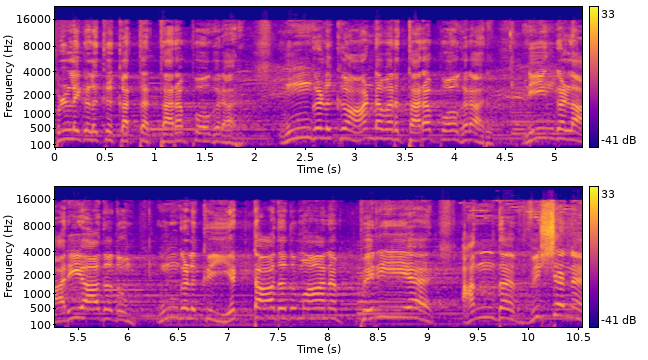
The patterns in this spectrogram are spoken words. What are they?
பிள்ளைகளுக்கு கத்த தரப்போகிறார். உங்களுக்கு ஆண்டவர் தரப்போகிறார். நீங்கள் அறியாததும் உங்களுக்கு எட்டாததுமான பெரிய அந்த விஷனை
